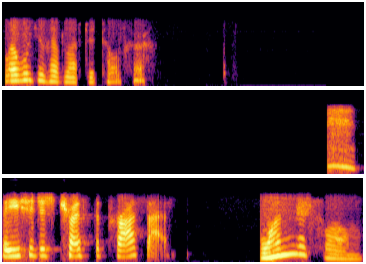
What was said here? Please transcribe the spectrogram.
What would you have loved to told her? that you should just trust the process. Wonderful.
